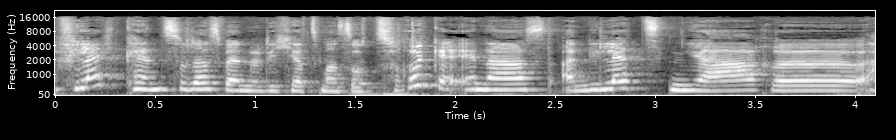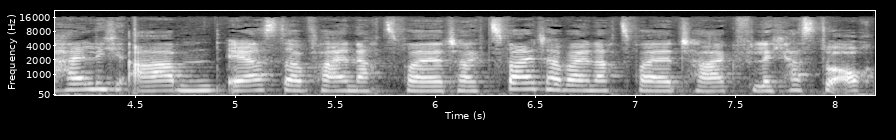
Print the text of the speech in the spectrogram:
vielleicht kennst du das, wenn du dich jetzt mal so zurückerinnerst an die letzten Jahre, Heiligabend, erster Weihnachtsfeiertag, zweiter Weihnachtsfeiertag. Vielleicht hast du auch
